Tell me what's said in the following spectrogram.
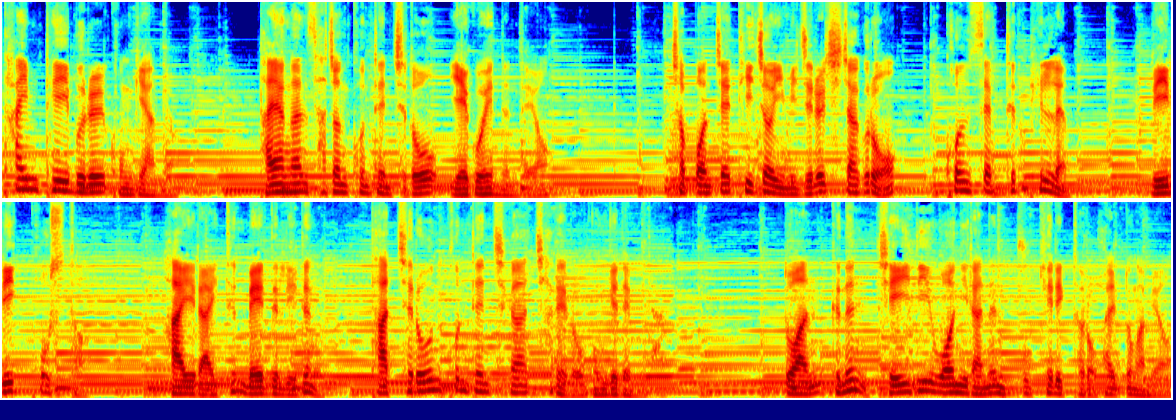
타임테이블을 공개하며 다양한 사전 콘텐츠도 예고했는데요. 첫 번째 티저 이미지를 시작으로 콘셉트 필름, 리릭 포스터, 하이라이트 메들리 등 다채로운 콘텐츠가 차례로 공개됩니다. 또한 그는 JD1이라는 부캐릭터로 활동하며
